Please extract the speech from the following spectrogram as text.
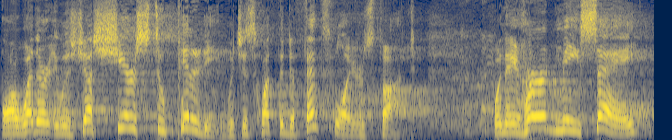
or whether it was just sheer stupidity, which is what the defense lawyers thought, when they heard me say,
